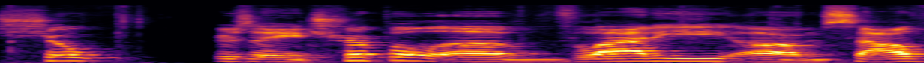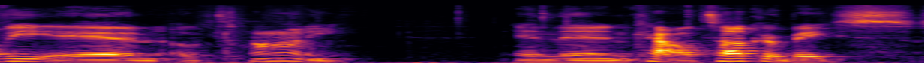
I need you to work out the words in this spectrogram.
Shope. There's a triple of Vladdy, um, Salvi, and Ohtani. And then Kyle Tucker base.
